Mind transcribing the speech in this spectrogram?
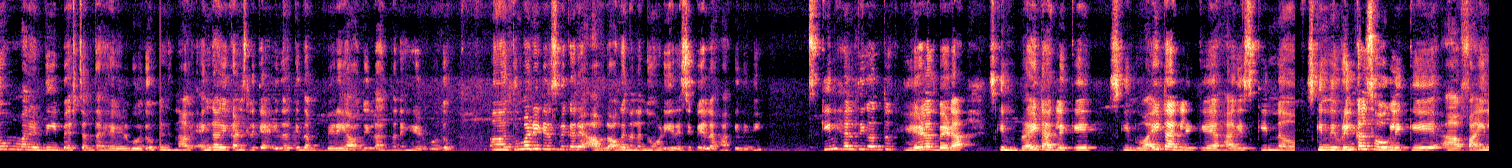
ತುಂಬಾನೇ ದಿ ಬೆಸ್ಟ್ ಅಂತ ಹೇಳ್ಬೋದು. ನಾವು ಹೆಂಗಾಗಿ ಕಾಣಿಸ್ಲಿಕ್ಕೆ ಇದಕ್ಕಿಂತ ಬೇರೆ ಯಾವುದಿಲ್ಲ ಅಂತಾನೆ ಹೇಳ್ಬೋದು. ತುಂಬಾ ಡೀಟೇಲ್ಸ್ ಬೇಕಾದ್ರೆ ಆ ವ್ಲಾಗನ್ನೆಲ್ಲ ನೋಡಿ ರೆಸಿಪಿ ಎಲ್ಲ ಹಾಕಿದ್ದೀನಿ. ಸ್ಕಿನ್ ಹೆಲ್ತಿಗಂತೂ ಹೇಳೋದ್ ಬೇಡ. ಸ್ಕಿನ್ ಬ್ರೈಟ್ ಆಗಲಿಕ್ಕೆ ಸ್ಕಿನ್ ವೈಟ್ ಆಗಲಿಕ್ಕೆ, ಹಾಗೆ ಸ್ಕಿನ್ ಸ್ಕಿನ್ ರಿಂಕಲ್ಸ್ ಹೋಗ್ಲಿಕ್ಕೆ ಫೈನ್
